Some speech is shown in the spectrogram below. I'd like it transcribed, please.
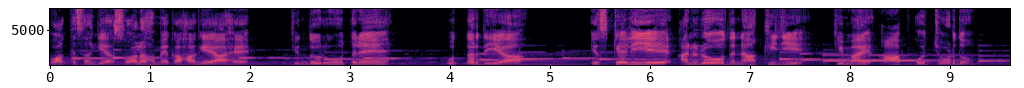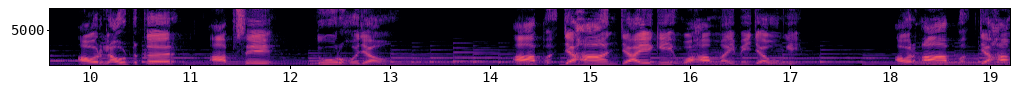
वाक्य संख्या सोलह में कहा गया है, किंतु रूत ने उत्तर दिया, इसके लिए अनुरोध ना कीजिए। कि मैं आपको छोड़ दूँ और लौट कर आपसे दूर हो जाऊँ। आप जहाँ जाएगी, वहाँ मैं भी जाऊँगी। और आप जहाँ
